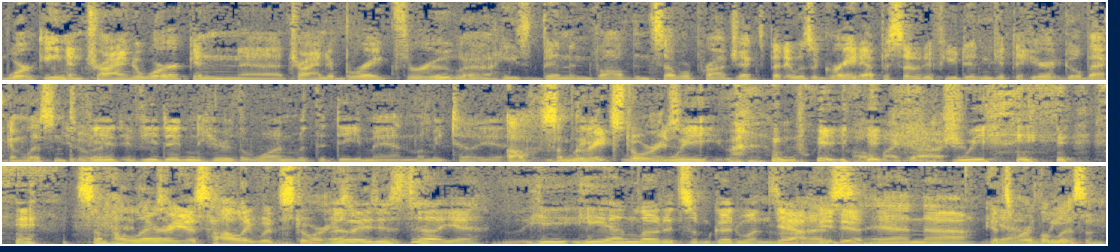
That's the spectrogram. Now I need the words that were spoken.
working and trying to work and uh, trying to break through. Uh, he's been involved in several projects, but it was a great episode. If you didn't get to hear it, go back and listen to If it. you, if you didn't hear the one with the D man, let me tell you. Oh, some great stories. We, we, Oh, my gosh. We, Some hilarious Hollywood stories. let me just tell you, he he unloaded some good ones. Yeah, on he us, did. and uh, It's yeah, worth a we- listen.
